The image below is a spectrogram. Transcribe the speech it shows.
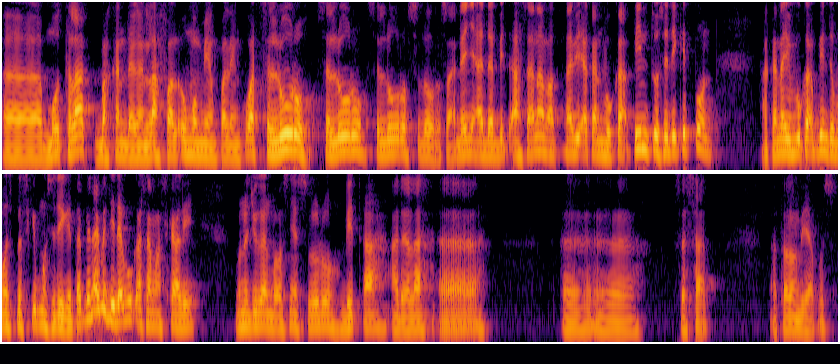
uh, mutlak bahkan dengan lafal umum yang paling kuat seluruh seluruh seluruh seluruh. Seandainya ada bid'ah sana maka Nabi akan buka pintu sedikit pun akan Nabi buka pintu meskipun sedikit. Tapi Nabi tidak buka sama sekali. Menunjukkan bahwasanya seluruh bid'ah adalah uh, uh, sesat. Nah, tolong dihapus.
